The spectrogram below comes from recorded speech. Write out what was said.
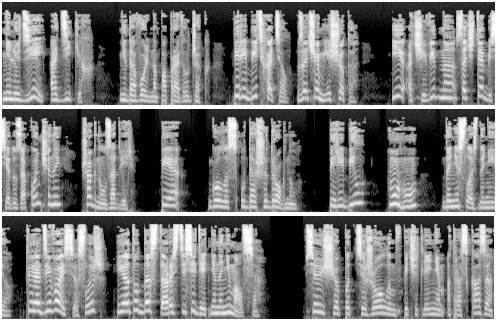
Не людей, а диких», — недовольно поправил Джек. «Перебить хотел. Зачем еще-то?» И, очевидно, сочтя беседу законченной, шагнул за дверь. «Пе...» — голос у Даши дрогнул. «Перебил?» «Угу», — донеслось до нее. «Ты одевайся, слышь? Я тут до старости сидеть не нанимался». Все еще под тяжелым впечатлением от рассказа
